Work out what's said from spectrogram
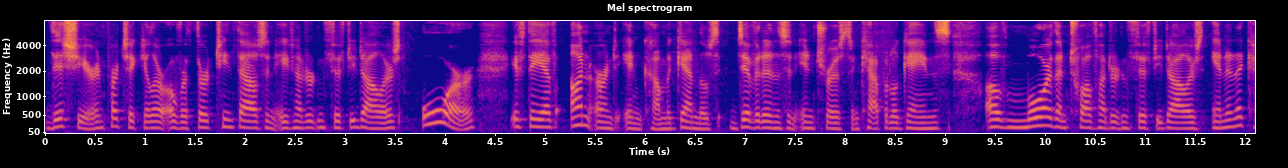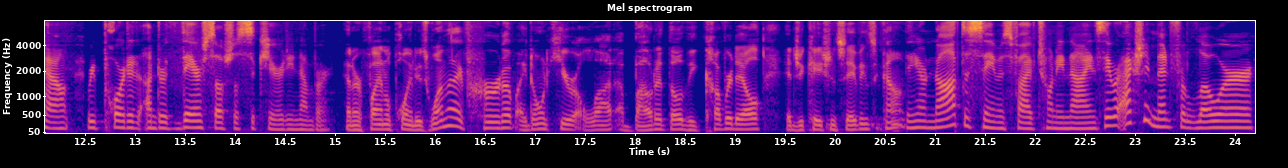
This year in particular over $13,850 or if they have unearned income, again those dividends and interest and capital gains of more than $1,250 in an account reported under their Social Security number. And our final point is one that I've heard of. I don't hear a lot about it, though the Coverdell Education Savings Account. They are not the same as 529s. They were actually meant for lower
